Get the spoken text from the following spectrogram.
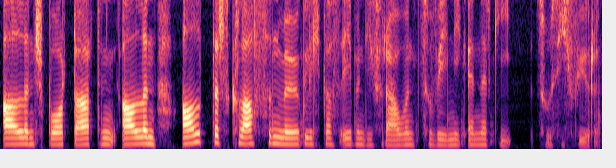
allen Sportarten, in allen Altersklassen möglich, dass eben die Frauen zu wenig Energie zu sich führen.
